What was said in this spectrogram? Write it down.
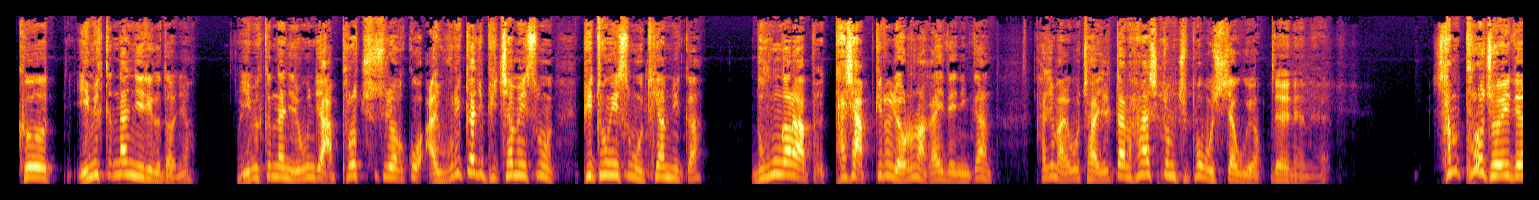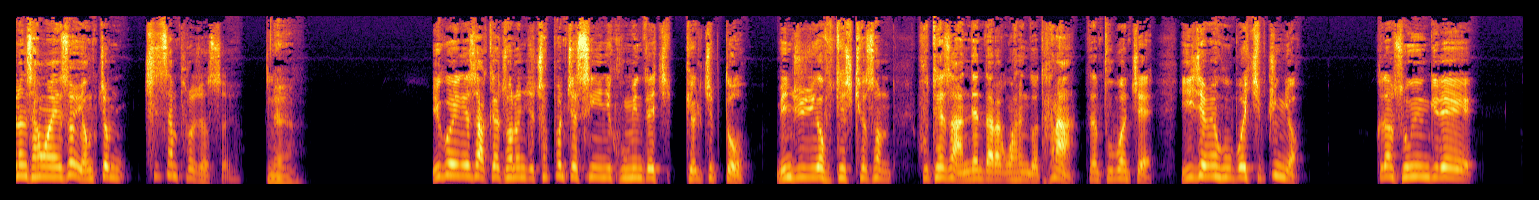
그 이미 끝난 일이거든요. 이미 음. 끝난 일이고 이제 앞으로 추스려 갖고 아 우리까지 비참해 있으면 비통해 있으면 어떻게 합니까? 누군가는 앞, 다시 앞길을 열어 나가야 되니까 하지 말고 자 일단 하나씩 좀 짚어 보시자고요. 네네네. 3% 줘야 되는 상황에서 0.73% 줬어요. 네. 이거에 대해서 아까 저는 이제 첫 번째 승인이 국민들의 결집도 민주주의가 후퇴시켜선 후퇴해서 안 된다라고 하는 것 하나. 그다음 두 번째 이재명 후보의 집중력. 그다음 송영길의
